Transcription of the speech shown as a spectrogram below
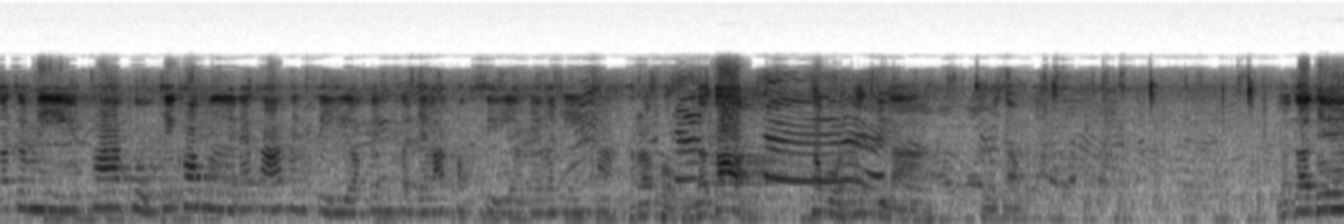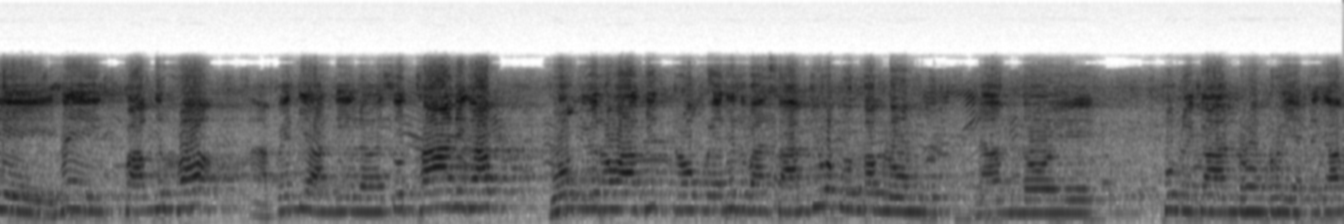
ก็จะมีผ้าผูกที่ข้อมือนะคะ เป็นสีเหลืองเป็นสัญลักษณ์ของสีเหลืองในวันนี้ค่ะ ครับผมแล้วก็ขบวนนักกีฬาใช่ไหมครับ แล้วก็ที่ให้ความนุเคราะห์อ่าเป็นอย่างดีเลยสุดท้ายนี่ครับ วงยุทธวาทิตโรงเรียนเทศบาลสามยุวบุญบำรุงนำโดยผู้อำนวยการโรงเรียนนะครับ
